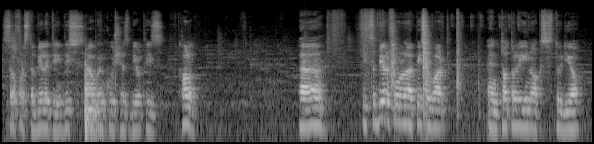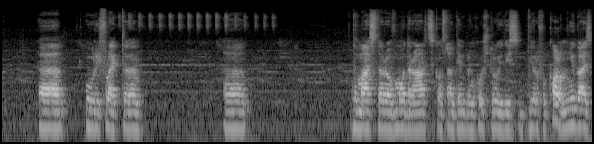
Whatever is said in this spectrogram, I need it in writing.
So for stability this Albert Kush has built his column uh, it's a beautiful uh, piece of art and totally inox studio uh, will reflect um, uh, the master of modern arts, Constantin Brâncuși, through this beautiful column. You guys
